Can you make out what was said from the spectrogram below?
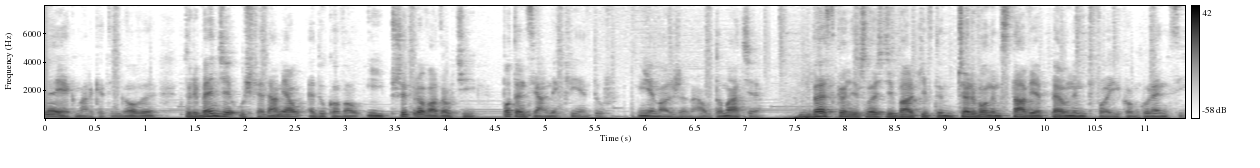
lejek marketingowy, który będzie uświadamiał, edukował i przyprowadzał Ci potencjalnych klientów niemalże na automacie. Bez konieczności walki w tym czerwonym stawie pełnym Twojej konkurencji.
